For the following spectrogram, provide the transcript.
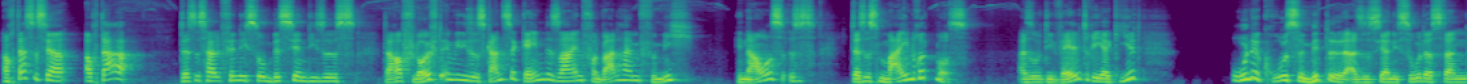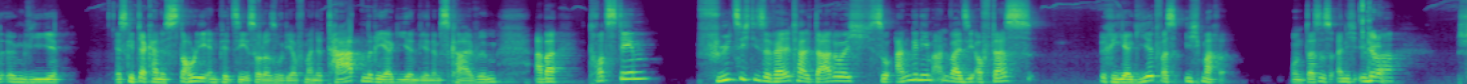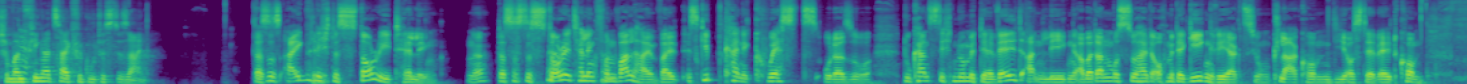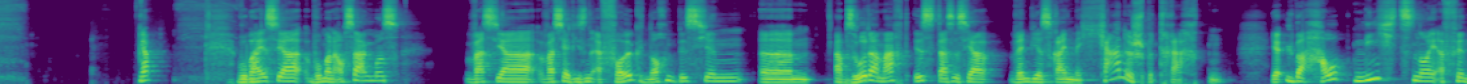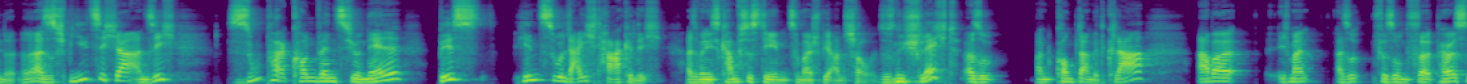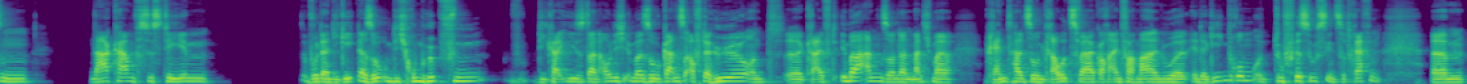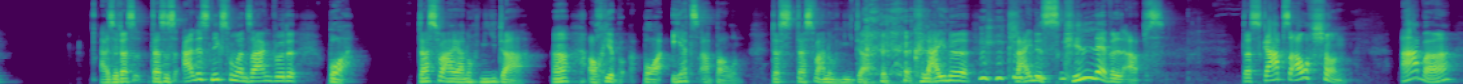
auch das ist ja, auch da, das ist halt, finde ich, so ein bisschen dieses, darauf läuft irgendwie dieses ganze Game Design von Valheim für mich hinaus, ist, das ist mein Rhythmus. Also die Welt reagiert ohne große Mittel. Also es ist ja nicht so, dass dann irgendwie es gibt ja keine Story-NPCs oder so, die auf meine Taten reagieren wie in einem Skyrim. Aber trotzdem fühlt sich diese Welt halt dadurch so angenehm an, weil sie auf das reagiert, was ich mache. Und das ist eigentlich immer genau. schon mal ein ja. Fingerzeig für gutes Design. Das ist eigentlich Vielleicht. das Storytelling. Ne? Das ist das Storytelling ja, von Valheim, weil es gibt keine Quests oder so. Du kannst dich nur mit der Welt anlegen, aber dann musst du halt auch mit der Gegenreaktion klarkommen, die aus der Welt kommt. Ja. Wobei es ja, wo man auch sagen muss, was ja, was ja diesen Erfolg noch ein bisschen ähm, absurder macht, ist, dass es ja, wenn wir es rein mechanisch betrachten, ja überhaupt nichts neu erfindet. Ne? Also es spielt sich ja an sich super konventionell bis hin zu leicht hakelig. Also wenn ich das Kampfsystem zum Beispiel anschaue, das ist nicht schlecht, also man kommt damit klar, aber ich meine, also für so ein Third-Person-Nahkampfsystem, wo dann die Gegner so um dich rumhüpfen, die KI ist dann auch nicht immer so ganz auf der Höhe und äh, greift immer an, sondern manchmal rennt halt so ein Grauzwerg auch einfach mal nur in der Gegend rum und du versuchst ihn zu treffen. Ähm, also das, das ist alles nichts, wo man sagen würde, boah, das war ja noch nie da. Ja? Auch hier, boah, Erz abbauen. Das, das war noch nie da. kleine, kleine Skill-Level-Ups. Das gab's auch schon. Aber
